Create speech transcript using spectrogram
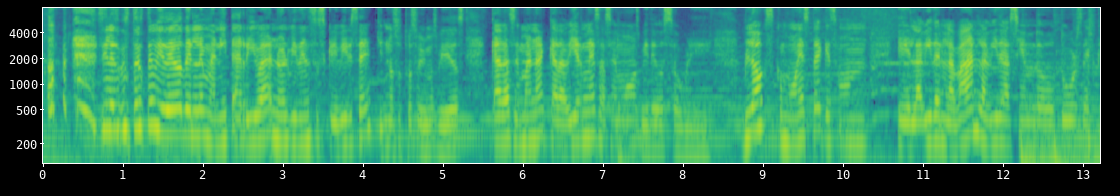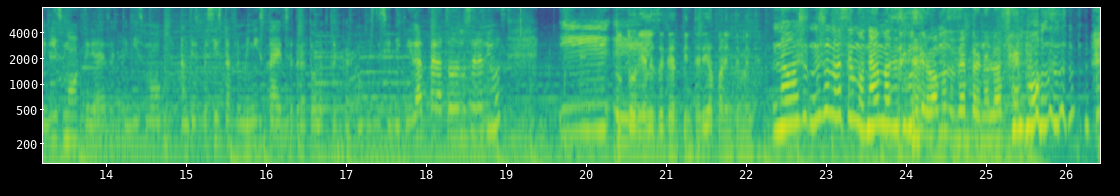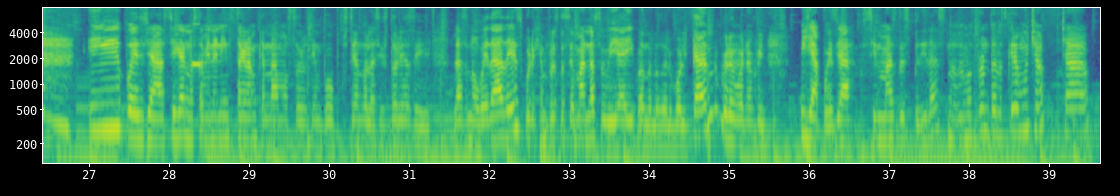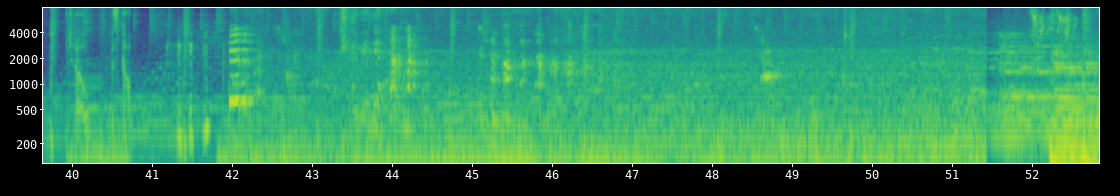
si les gustó este video, denle manita arriba. No olviden suscribirse. Nosotros subimos videos cada semana, cada viernes hacemos videos sobre blogs como este, que son eh, la vida en la van, la vida haciendo tours de activismo, actividades de activismo, antiespecista, feminista, etcétera, todo lo que tenga que ver con justicia y dignidad para todos los seres vivos. Y. eh, Tutoriales de carpintería, aparentemente. no, eso, eso no hacemos, nada más decimos que lo vamos a hacer, pero no lo hacemos. Pues ya síganos también en Instagram que andamos todo el tiempo posteando las historias de las novedades. Por ejemplo, esta semana subí ahí cuando lo del volcán, pero bueno, en fin. Y ya, pues ya, sin más despedidas, nos vemos pronto. Los quiero mucho. Chao. Chao, pescado. Thank.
